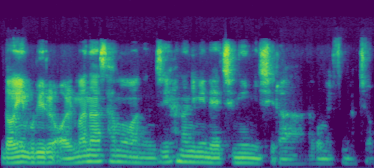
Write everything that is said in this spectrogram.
너희 무리를 얼마나 사모하는지 하나님이 내 증인이시라라고 말씀하죠.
